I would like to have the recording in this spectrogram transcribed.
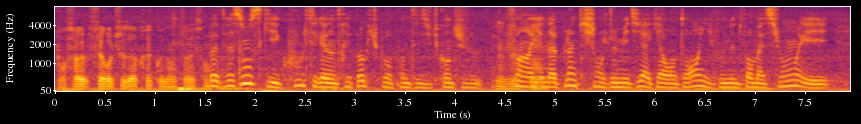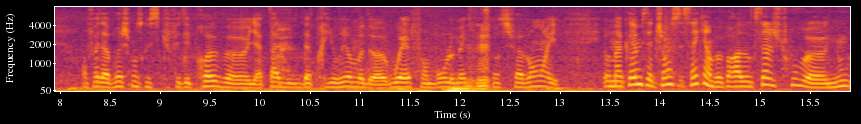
pour faire, faire autre chose après, quoi, d'intéressant. Bah, de toute façon, ce qui est cool, c'est qu'à notre époque, tu peux reprendre tes études quand tu veux. Enfin, il y en a plein qui changent de métier à 40 ans, ils font une autre formation et en fait, après, je pense que si tu fais tes preuves, il n'y a pas d'a priori en mode euh, ouais, enfin bon, le mec était Mhm. sportif avant et, et on a quand même cette chance. C'est ça qui est un peu paradoxal, je trouve, euh, nous,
